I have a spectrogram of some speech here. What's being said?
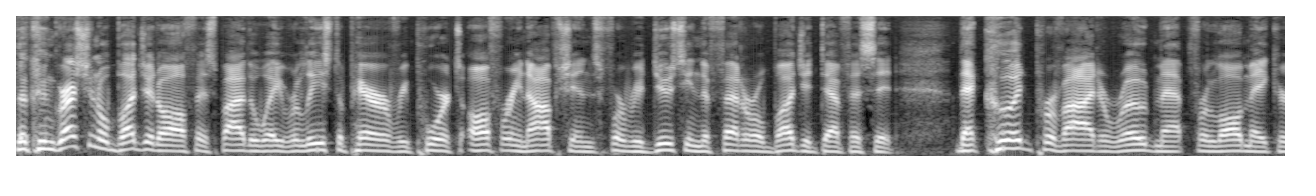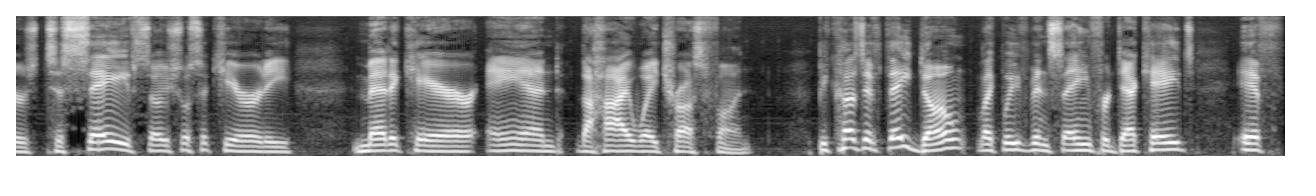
The Congressional Budget Office, by the way, released a pair of reports offering options for reducing the federal budget deficit that could provide a roadmap for lawmakers to save Social Security, Medicare, and the Highway Trust Fund. Because if they don't, like we've been saying for decades, if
